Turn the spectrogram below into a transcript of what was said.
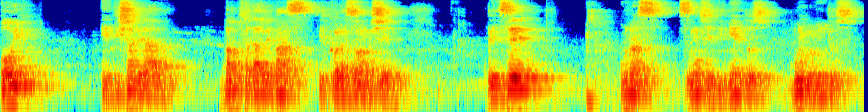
Hoy, en Tisha B'Av, vamos a darle más el corazón a Hashem. Pensé unos, unos sentimientos muy bonitos.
